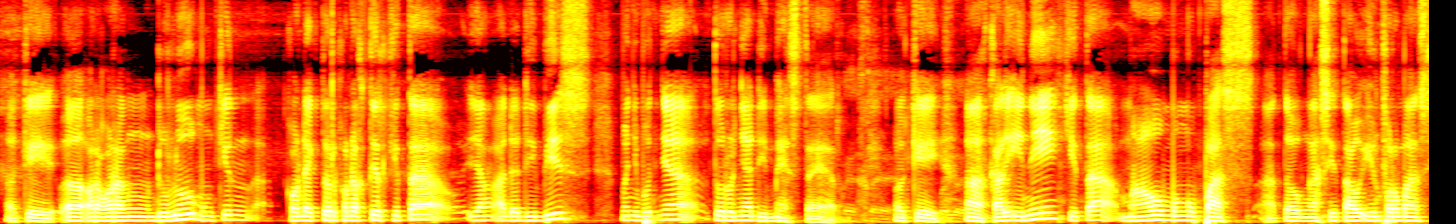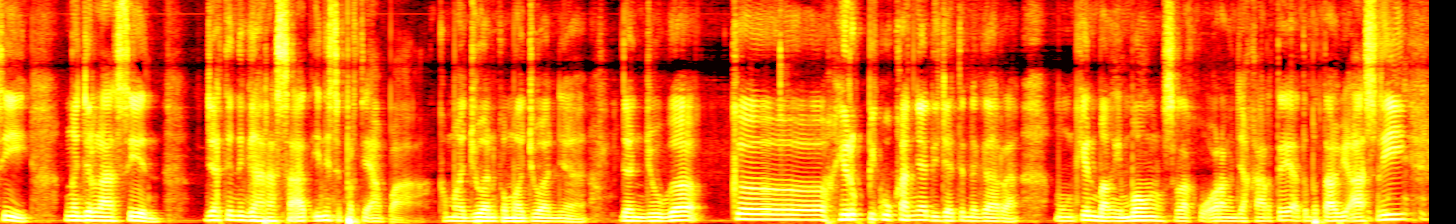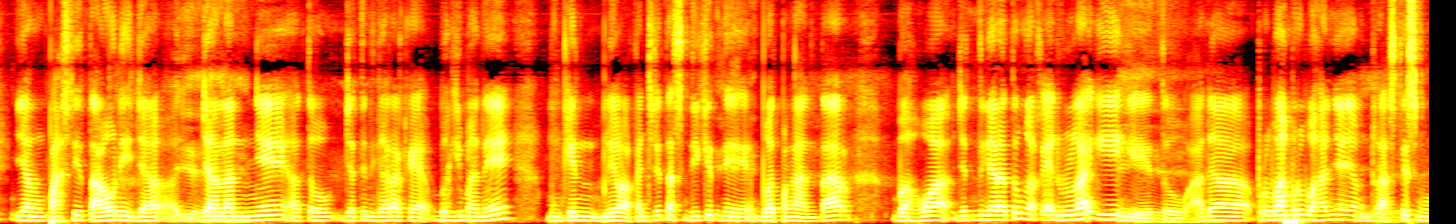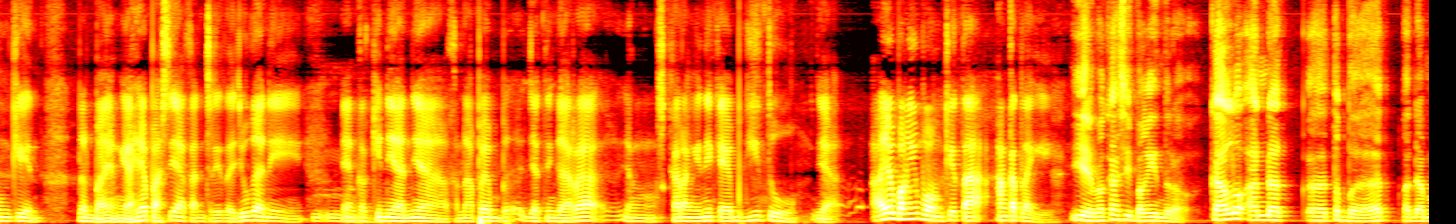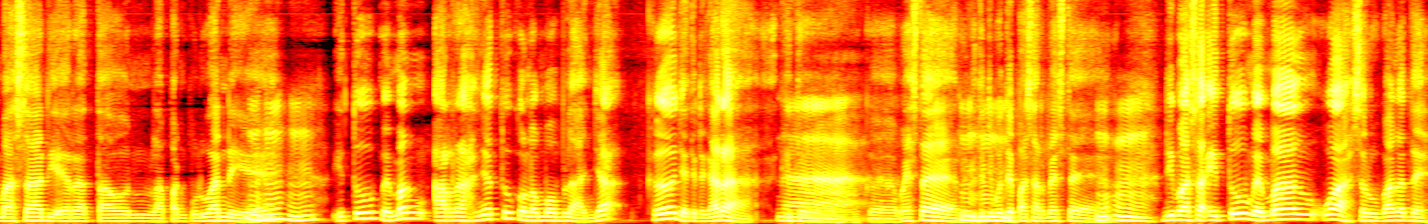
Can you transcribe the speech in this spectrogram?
Oke, eh, orang-orang dulu mungkin kondektur-kondektur kita yang ada di bis menyebutnya turunnya di Mester. Oke, nah kali ini kita mau mengupas atau ngasih tahu informasi, ngejelasin Jatinegara saat ini seperti apa, kemajuan-kemajuannya, dan juga kehiruk pikukannya di Jatinegara. Mungkin Bang Imbong selaku orang Jakarta atau Betawi asli yang pasti tahu nih ja- jalannya atau Jatinegara kayak bagaimana. Mungkin beliau akan cerita sedikit nih buat pengantar bahwa Jatinegara tuh nggak kayak dulu lagi gitu. Ada perubahan-perubahannya yang drastis mungkin. Dan Bayang Yahya pasti akan cerita juga nih yang kekiniannya. Kenapa Jatinegara yang sekarang ini kayak begitu. Ya, ayo Bang Imbong kita angkat lagi. Iya, makasih Bang Indro. Kalau anak eh, Tebet pada masa di era tahun 80-an deh ya, itu memang arahnya tuh kalau mau belanja ke Jatinegara gitu, ke Mester, itu disebutnya pasar Mester. Di masa itu memang wah seru banget deh.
